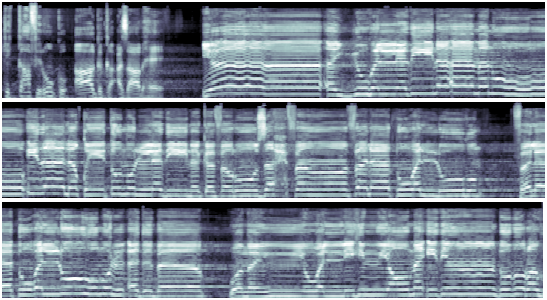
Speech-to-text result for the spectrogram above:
کہ کافروں کو آگ کا عذاب ہے۔ يا أيها الذين آمنوا إذا لقيتم الذين كفروا زحفا فلا تولوهم فلا تولوهم الأدبار ومن يولهم يومئذ دبره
